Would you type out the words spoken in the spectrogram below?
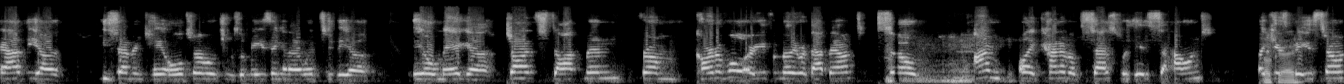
I had the uh, B7K Ultra, which was amazing, and I went to the uh, the Omega. Jon Stockman from Karnivool. Are you familiar with that band? So I'm like kind of obsessed with his sound, like his bass tone.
